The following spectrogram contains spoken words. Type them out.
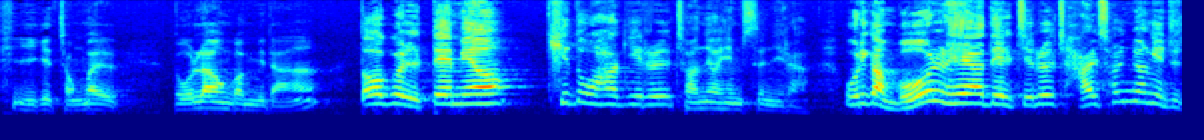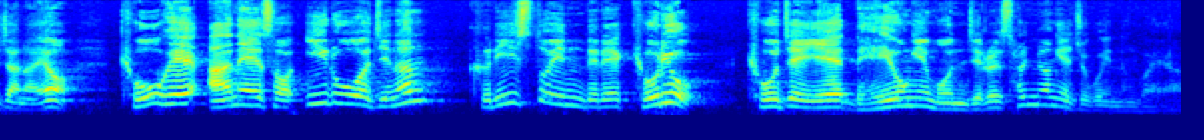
이게 정말 놀라운 겁니다. 떡을 떼며 기도하기를 전혀 힘쓰니라. 우리가 뭘 해야 될지를 잘 설명해 주잖아요. 교회 안에서 이루어지는 그리스도인들의 교류, 교제의 내용이 뭔지를 설명해 주고 있는 거예요.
